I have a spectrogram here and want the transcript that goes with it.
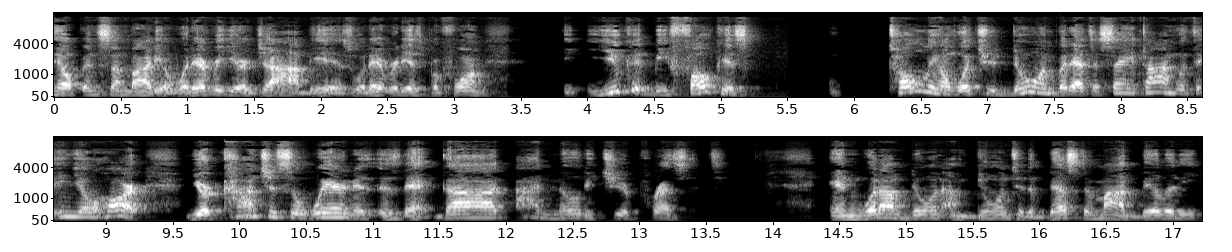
helping somebody or whatever your job is, whatever it is, perform, you could be focused totally on what you're doing, but at the same time, within your heart, your conscious awareness is that God, I know that you're present. And what I'm doing, I'm doing to the best of my ability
